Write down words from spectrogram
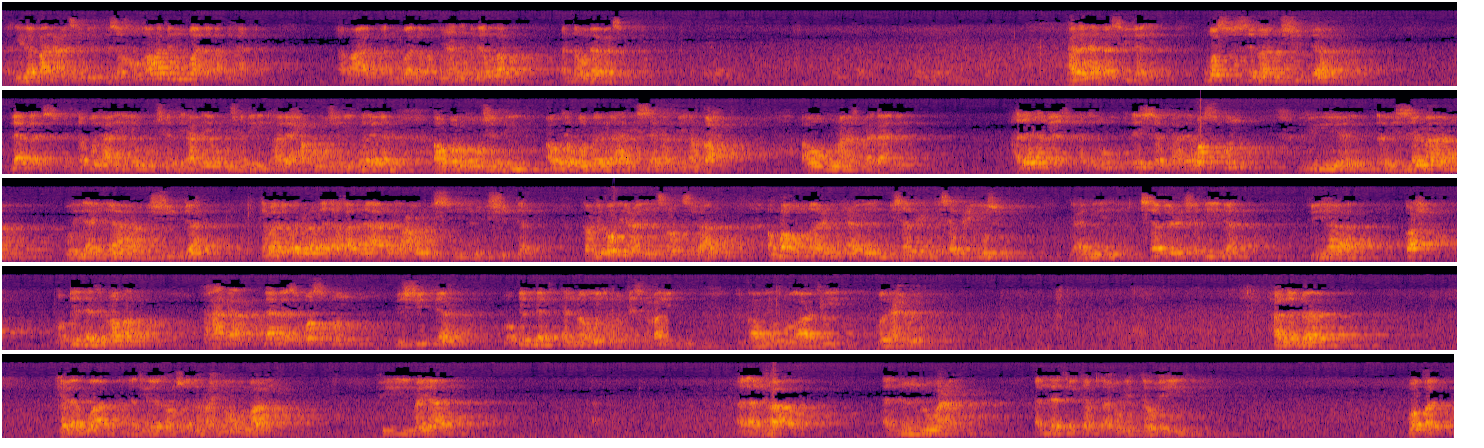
لكن إذا قال على سبيل التسخط أراد المبالغة في هذا. أراد المبالغة في هذا فيظهر أنه لا بأس به. هذا لا بأس إذا وصف الزمان بالشدة. لا بأس. تقول هذا يوم شديد هذا يوم شديد هذا حر شديد مثلا أو برد شديد أو تقول مثلا هذه السنة فيها قحط أو ما أشبه ذلك. هذا لا بأس. هذا ليس هذا وصف للزمان ولأيام الشدة كما لقد أخذنا آل فرعون بالشدة. كما في قوله عليه الصلاة والسلام اللهم أعني عليهم بسبع كسبع يوسف. يعني سبع شديدة فيها قحط وقلة المطر فهذا لا بأس وصف بالشدة وقلة المؤونة وتشغل إقامة الطغاة ونحوه. هذا الباب كالأبواب التي ذكر المصنف رحمه الله في بيان الألفاظ الممنوعة التي تقدح بالتوحيد. وقد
